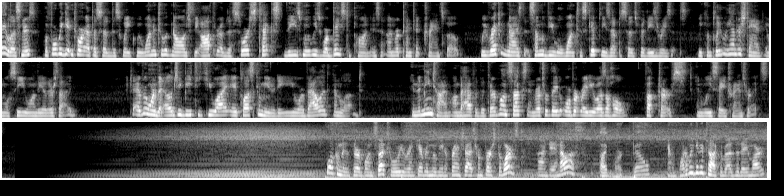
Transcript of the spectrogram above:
Hey, listeners, before we get into our episode this week, we wanted to acknowledge the author of the source text these movies were based upon is an unrepentant transphobe. We recognize that some of you will want to skip these episodes for these reasons. We completely understand and we'll see you on the other side. To everyone in the LGBTQIA community, you are valid and loved. In the meantime, on behalf of the Third One Sucks and Retrograde Orbit Radio as a whole, fuck TERFs, and we say trans rights. Welcome to the Third One Sucks, where we rank every movie in a franchise from first to worst. I'm Dan Ellis. I'm Mark Beall. And what are we going to talk about today, Mark?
